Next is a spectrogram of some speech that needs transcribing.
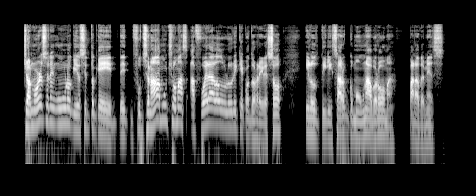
John Morrison en uno que yo siento que eh, funcionaba mucho más afuera de la WWE que cuando regresó y lo utilizaron como una broma para The Miz.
